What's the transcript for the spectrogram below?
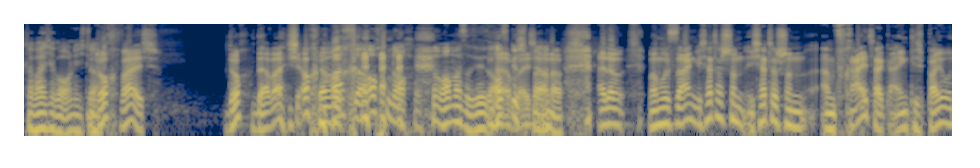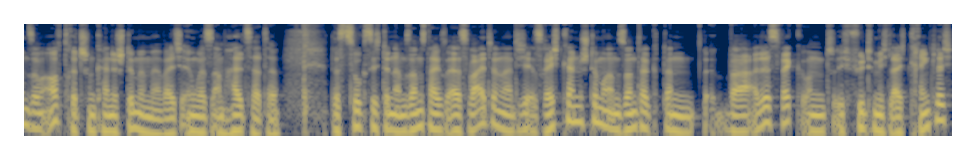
Da war ich aber auch nicht da. Doch, war ich. Doch, da war ich auch da noch. Da warst du auch noch. Warum hast du das jetzt ausgespart? Also man muss sagen, ich hatte schon, ich hatte schon am Freitag eigentlich bei unserem Auftritt schon keine Stimme mehr, weil ich irgendwas am Hals hatte. Das zog sich dann am Samstag erst weiter, dann hatte ich erst recht keine Stimme. Am Sonntag dann war alles weg und ich fühlte mich leicht kränklich.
